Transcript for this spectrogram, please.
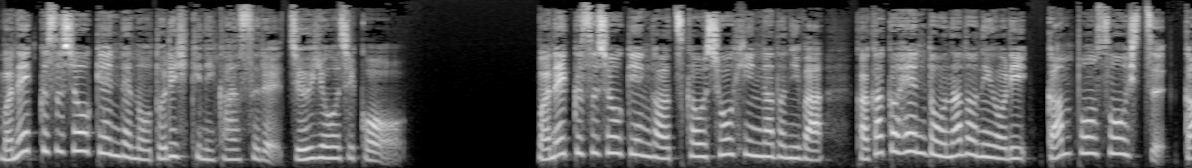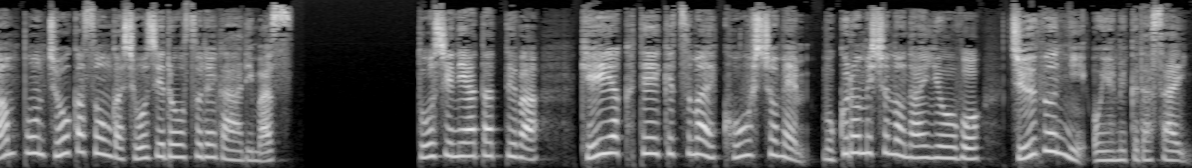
マネックス証券での取引に関する重要事項。マネックス証券が扱う商品などには価格変動などにより元本喪失、元本超過損が生じる恐れがあります。投資にあたっては契約締結前交付書面、目論見書の内容を十分にお読みください。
